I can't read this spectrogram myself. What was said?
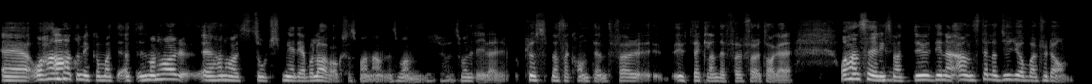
Eh, och han Ja. pratar mycket om att, att man har, eh, han har ett stort mediebolag också som han, som, han, som han driver. Plus massa content för utvecklande för företagare. Och han säger liksom att du, dina anställda, du jobbar för dem.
